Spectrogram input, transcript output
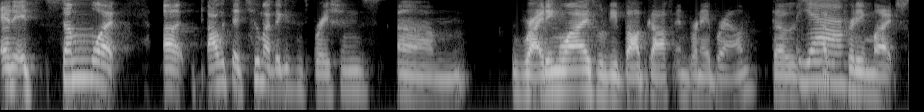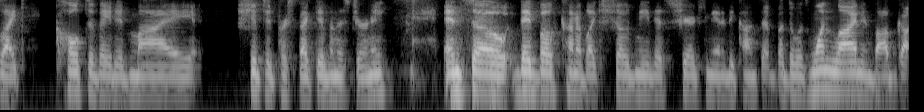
and it's somewhat uh, I would say two of my biggest inspirations um, writing wise would be Bob Goff and Brene Brown. Those yeah. have pretty much like cultivated my shifted perspective in this journey. And so they both kind of like showed me this shared humanity concept. But there was one line in Bob, Go-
